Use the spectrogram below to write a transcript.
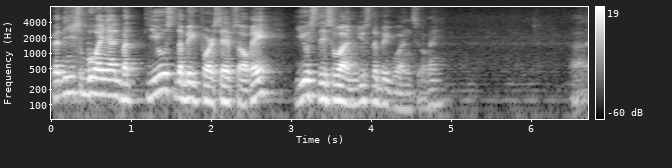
Pwede nyo subukan yan, but use the big forceps, okay? Use this one. Use the big ones, okay? Uh,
